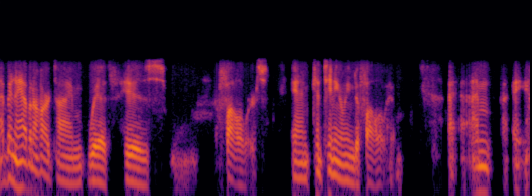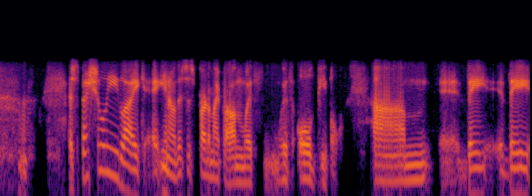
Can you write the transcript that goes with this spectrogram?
I've been having a hard time with his followers and continuing to follow him. I, I'm I, especially like you know this is part of my problem with with old people. Um, they they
